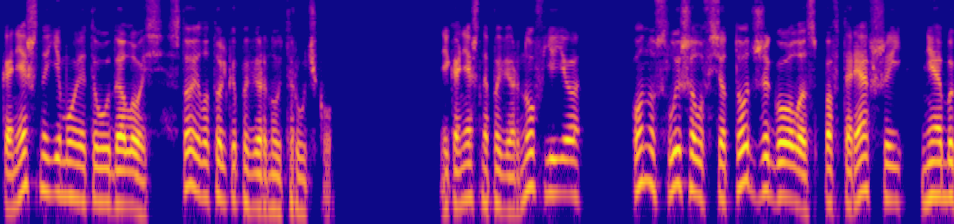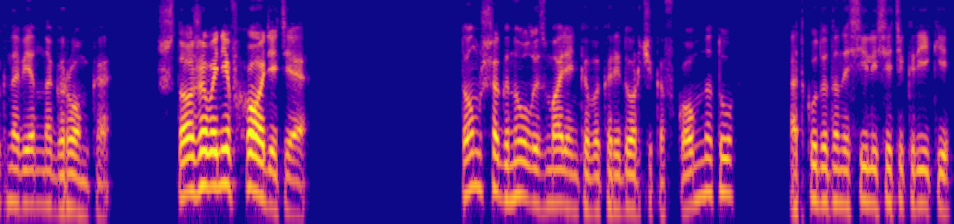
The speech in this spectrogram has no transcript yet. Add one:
Конечно, ему это удалось, стоило только повернуть ручку. И, конечно, повернув ее, он услышал все тот же голос, повторявший необыкновенно громко. «Что же вы не входите?» Том шагнул из маленького коридорчика в комнату, откуда доносились эти крики,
